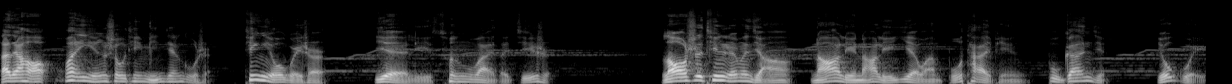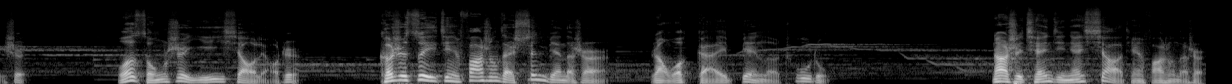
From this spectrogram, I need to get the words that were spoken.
大家好，欢迎收听民间故事。听有鬼事儿，夜里村外的集市。老是听人们讲哪里哪里夜晚不太平、不干净，有鬼事，我总是一笑了之。可是最近发生在身边的事儿，让我改变了初衷。那是前几年夏天发生的事儿。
